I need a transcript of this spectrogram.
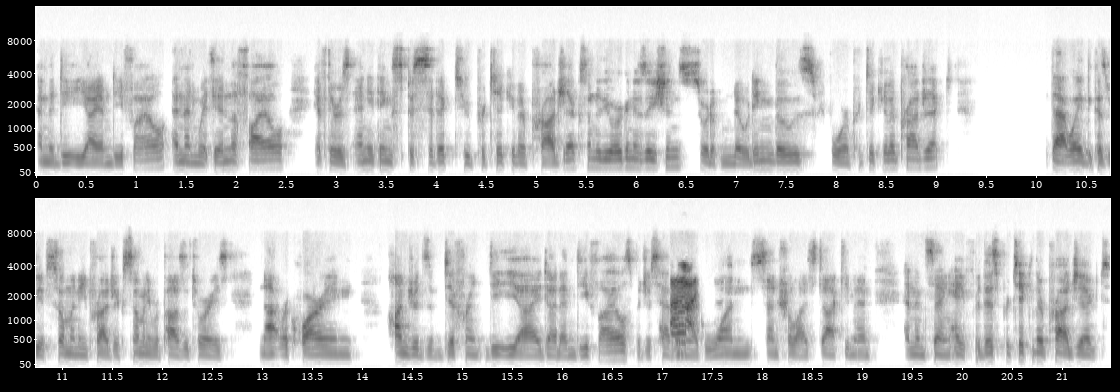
and the DEI.md file. And then within the file, if there's anything specific to particular projects under the organizations, sort of noting those for a particular project. That way, because we have so many projects, so many repositories, not requiring hundreds of different DEI.md files, but just having Ah. like one centralized document and then saying, hey, for this particular project,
